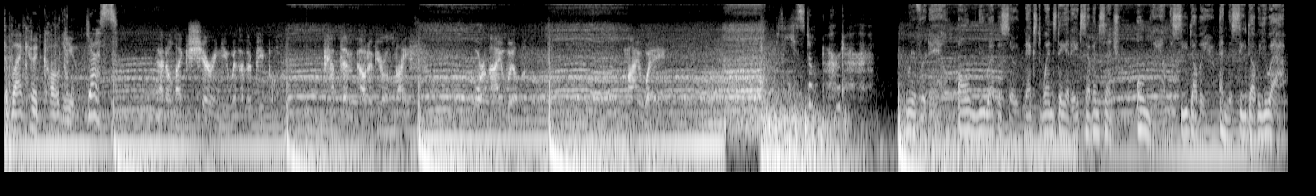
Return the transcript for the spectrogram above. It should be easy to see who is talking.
Speaker 1: The Black Hood called you.
Speaker 2: Yes.
Speaker 3: I don't like sharing you with other people. Cut them out of your life. Or I will. My way.
Speaker 2: Please don't hurt her.
Speaker 4: Riverdale, all new episode next Wednesday at 8, 7 central, only on the CW and the CW app.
